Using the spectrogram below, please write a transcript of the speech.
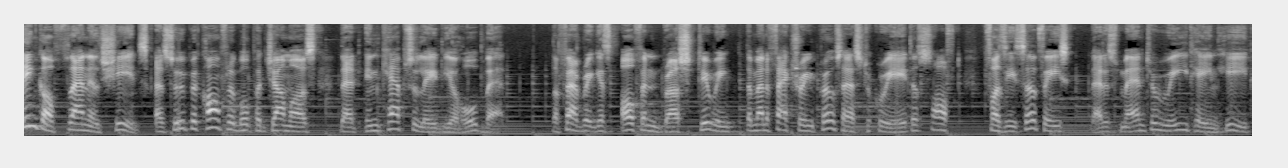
Think of flannel sheets as super comfortable pajamas that encapsulate your whole bed. The fabric is often brushed during the manufacturing process to create a soft, fuzzy surface that is meant to retain heat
